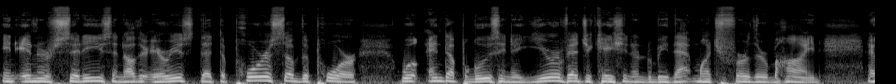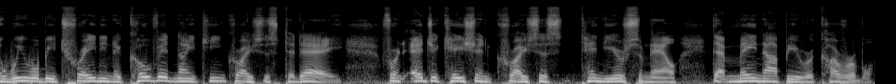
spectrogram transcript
in inner cities and other areas, that the poorest of the poor will end up losing a year of education and will be that much further behind. And we will be trading a COVID 19 crisis today for an education crisis 10 years from now that may not be recoverable.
